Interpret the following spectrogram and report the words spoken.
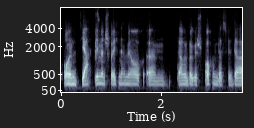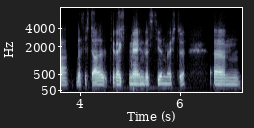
Und ja, dementsprechend haben wir auch ähm, darüber gesprochen, dass wir da, dass ich da direkt mehr investieren möchte. Ähm,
